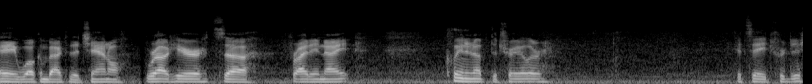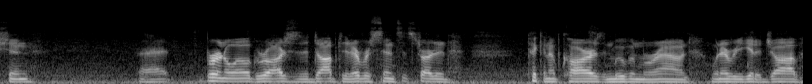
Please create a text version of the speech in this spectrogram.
Hey, welcome back to the channel. We're out here, it's uh, Friday night, cleaning up the trailer. It's a tradition that Burnt Oil Garage has adopted ever since it started picking up cars and moving them around. Whenever you get a job,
